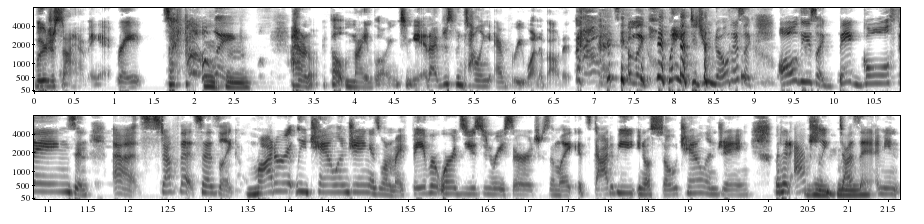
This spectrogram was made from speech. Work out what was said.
we're just not having it, right? So I felt mm-hmm. like I don't know, it felt mind blowing to me. And I've just been telling everyone about it. so I'm like, wait, did you know this? Like all these like big goal things and uh, stuff that says like moderately challenging is one of my favorite words used in research because I'm like, it's got to be, you know, so challenging, but it actually mm-hmm. doesn't. I mean,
